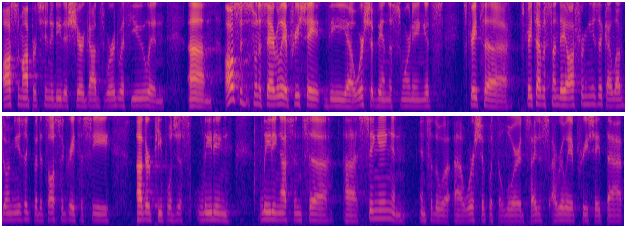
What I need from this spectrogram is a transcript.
awesome opportunity to share God's word with you. And um, I also just want to say I really appreciate the uh, worship band this morning. It's it's great to it's great to have a Sunday off for music. I love doing music, but it's also great to see other people just leading leading us into uh, singing and into the uh, worship with the Lord. So I just I really appreciate that.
